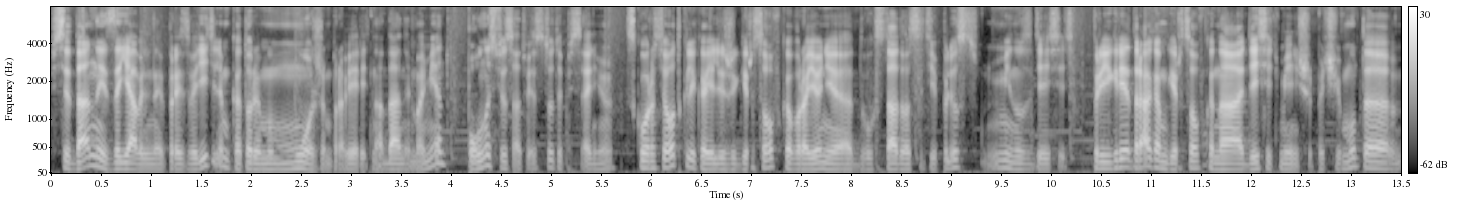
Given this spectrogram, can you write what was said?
Все данные, заявленные производителем, которые мы можем проверить на данный момент, полностью соответствуют описанию. Скорость отклика или же герцовка в районе 220 плюс минус 10. При игре драгом герцовка на 10 меньше. Почему-то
